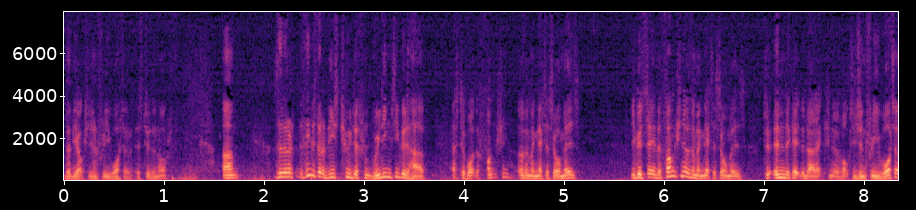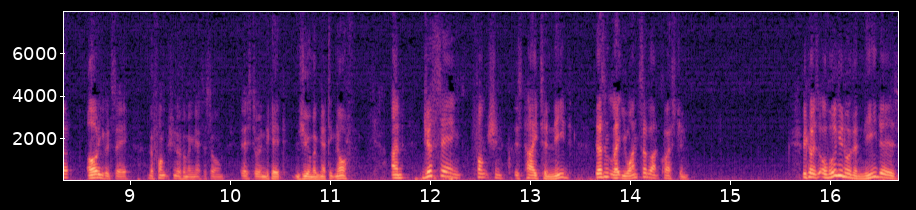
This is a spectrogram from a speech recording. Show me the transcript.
that the oxygen-free water is to the north. Um, so there are, the things there are these two different readings you could have as to what the function of the magnetosome is. You could say the function of the magnetosome is to indicate the direction of oxygen-free water, or you could say the function of the magnetosome is to indicate geomagnetic north. And just saying function is tied to need doesn't let you answer that question. Because although you know the need is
